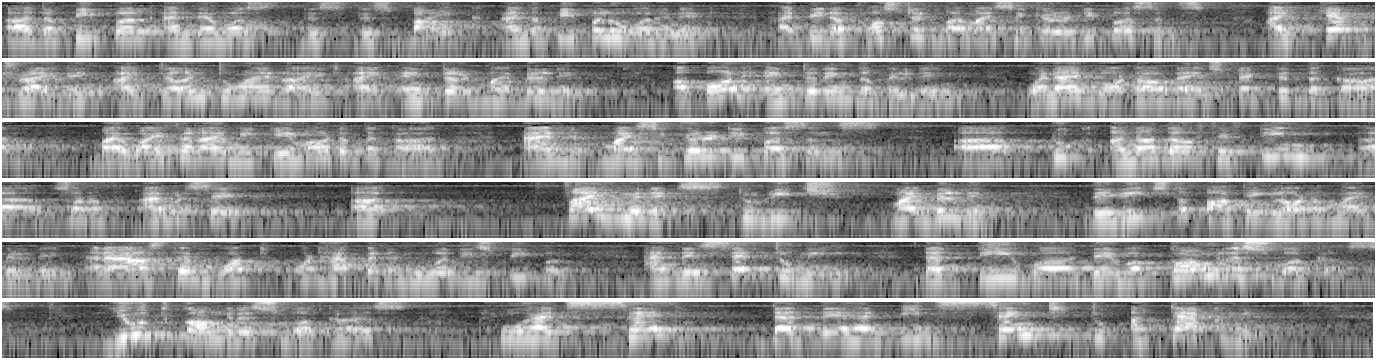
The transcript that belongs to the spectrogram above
uh, the people and there was this, this bike and the people who were in it had been accosted by my security persons. I kept driving, I turned to my right, I entered my building. Upon entering the building, when I got out, I inspected the car. My wife and I, we came out of the car and my security persons uh, took another 15, uh, sort of, I would say, uh, five minutes to reach my building. They reached the parking lot of my building and I asked them what, what happened and who were these people. And they said to me that they were, they were Congress workers, youth Congress workers who had said that they had been sent to attack me.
